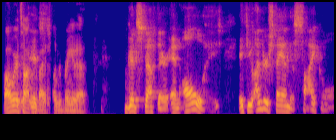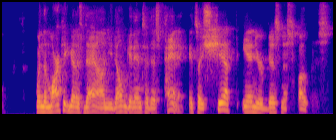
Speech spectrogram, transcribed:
while we were talking about it, I just wanted to bring it up. Good stuff there. And always, if you understand the cycle, when the market goes down, you don't get into this panic. It's a shift in your business focus.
